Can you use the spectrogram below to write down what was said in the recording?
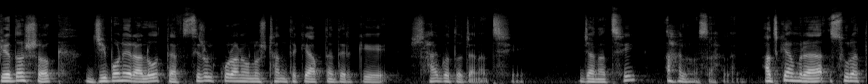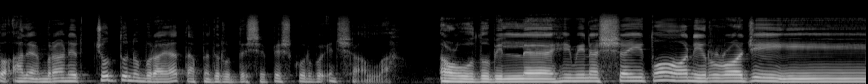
প্রিয় দর্শক জীবনের আলো তাফসিরুল কোরআন অনুষ্ঠান থেকে আপনাদেরকে স্বাগত জানাচ্ছি জানাচ্ছি আহলান সাহলান আজকে আমরা সুরাত আল ইমরানের চোদ্দ নম্বর আয়াত আপনাদের উদ্দেশ্যে পেশ করব ইনশাআল্লাহ أعوذ بالله من الشيطان الرجيم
